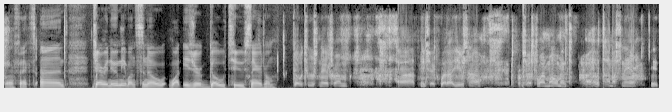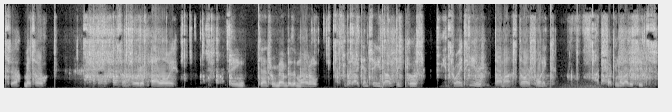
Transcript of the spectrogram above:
Perfect. And Jerry Numi wants to know what is your go-to snare drum? Go-to snare drum. Uh, let me check what I use now. Just one moment. I have a Tama snare. It's a metal, some sort of alloy thing. Can't remember the model, but I can check it out because it's right here. Tama Starphonic. I fucking love it. It's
